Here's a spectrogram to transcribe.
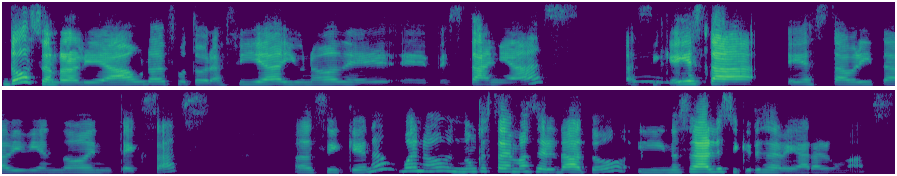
Dos en realidad, uno de fotografía y uno de eh, pestañas. Así que ella está, ella está ahorita viviendo en Texas. Así que no, bueno, nunca está de más el dato. Y no sé, Ale, si quieres agregar algo más.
